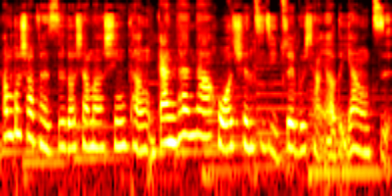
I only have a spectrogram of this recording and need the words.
让不少粉丝都相当心疼，感叹她活成自己最不想要的样子。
